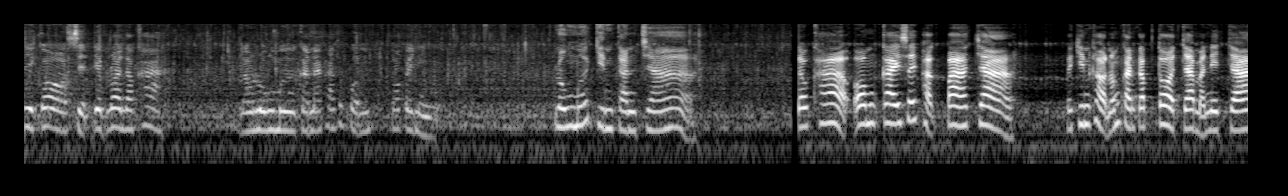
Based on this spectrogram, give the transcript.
นี่ก็เสร็จเรียบร้อยแล้วค่ะ เราลงมือกันนะคะ ทุกคนก็ไปนี่ลงมือกินกันจ้า แล้วค่ะออมไก่ใส่ผักปลาจ้า ไปกินข้าวน้ำกันกับตอดจ้ามาเนจ้า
